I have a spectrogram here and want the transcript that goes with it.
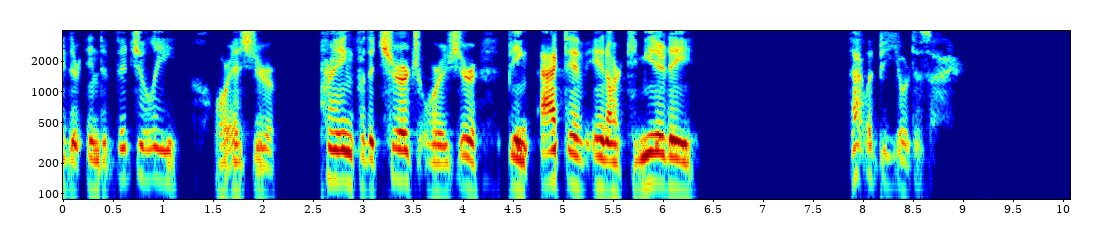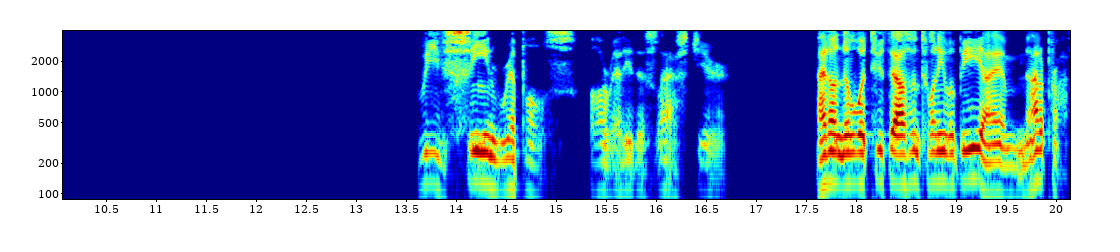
either individually or as you're praying for the church or as you're being active in our community. That would be your desire. We've seen ripples already this last year. I don't know what 2020 will be. I am not a prophet.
